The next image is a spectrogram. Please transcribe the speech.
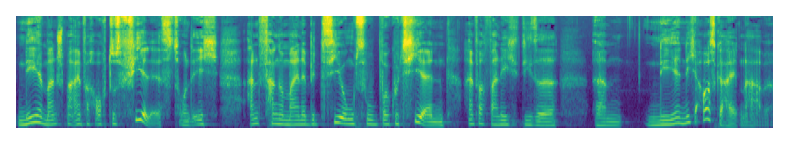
Nähe manchmal einfach auch zu viel ist und ich anfange, meine Beziehung zu boykottieren, einfach weil ich diese ähm, Nähe nicht ausgehalten habe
